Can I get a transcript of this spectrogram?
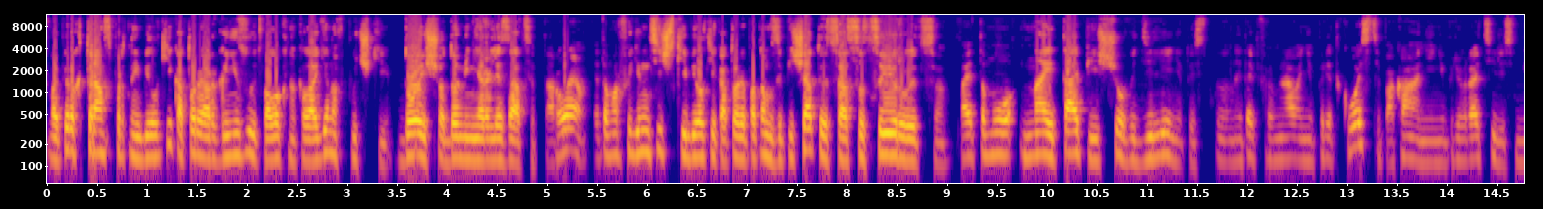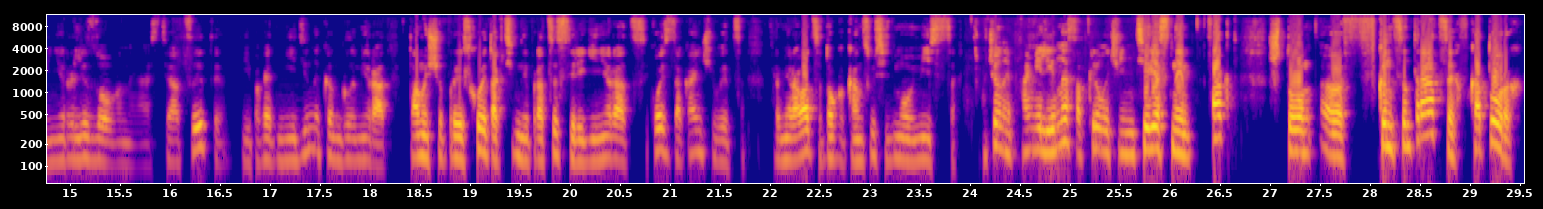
во-первых, транспортные белки, которые организуют волокна коллагена в пучки, до еще, до минерализации. Второе, это морфогенетические белки, которые потом запечатываются, ассоциируются. Поэтому на этапе еще выделения, то есть на этапе формирования предкости, пока они не превратились в минерализованные остеоциты, и пока это не единый конгломерат, там еще происходят активные процессы регенерации. Кость заканчивается формироваться только к концу седьмого месяца. Ученый по фамилии Инесс открыл очень интересный факт, что э, в концентрациях, в которых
